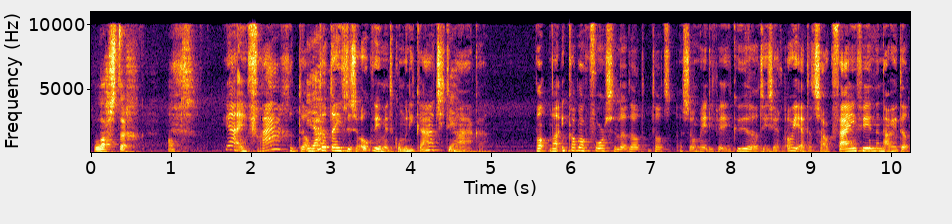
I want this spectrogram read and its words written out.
lastig. Want ja en vragen dan. Ja. Dat heeft dus ook weer met communicatie te Ja. maken. Want, want ik kan me ook voorstellen dat, dat zo'n medisch pedicure, dat hij zegt, oh ja, dat zou ik fijn vinden. Nou ja, dat,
